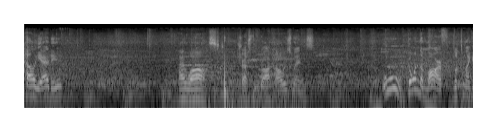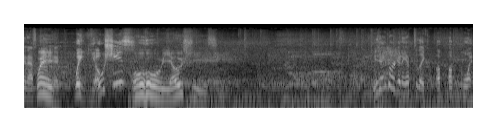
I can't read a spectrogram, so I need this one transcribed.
Hell yeah, dude. I lost. Trusty Rock always wins. Ooh, going to Marth, looking like an FD Wait. pick. Wait, Yoshi's? Oh, Yoshi's. You think we're gonna get to like a, a point?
